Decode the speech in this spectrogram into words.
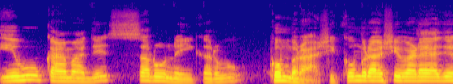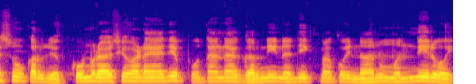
એવું કામ આજે શરૂ નહીં કરવું. કુંભ રાશિ. કુંભ રાશિવાળાએ આજે શું કરવું જોઈએ? કુંભ રાશિવાળાએ આજે પોતાના ઘરની નજીકમાં કોઈ નાનું મંદિર હોય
